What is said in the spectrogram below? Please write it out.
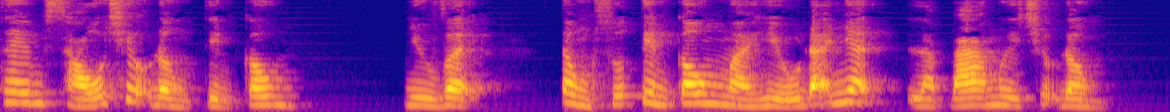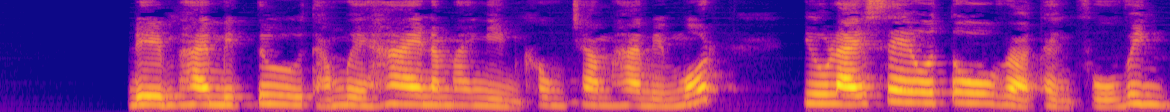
thêm 6 triệu đồng tiền công. Như vậy, tổng số tiền công mà Hiếu đã nhận là 30 triệu đồng. Đêm 24 tháng 12 năm 2021, Hiếu lái xe ô tô vào thành phố Vinh,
